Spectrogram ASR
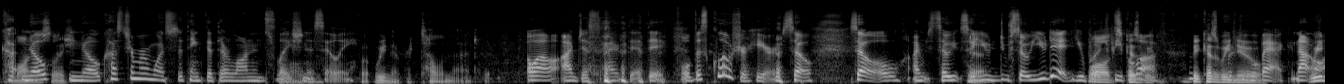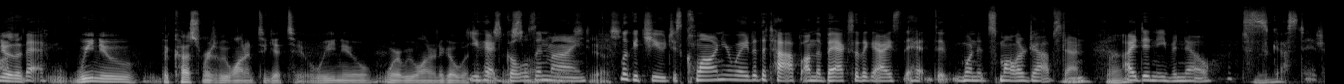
Cu- no installation. no customer wants to think that their lawn installation is silly But we never tell them that. But Well, I'm just I, the, the full disclosure here. So, so I'm so so Yeah. you so you did you pushed people people 'cause we- off because we knew back, not we off, knew that back. we knew the customers we wanted to get to. We knew where we wanted to go with. You had business, goals so, in mind. Yes. Look at you, just clawing your way to the top on the backs of the guys that, had, that wanted smaller jobs done. Mm-hmm. Right. I didn't even know. Mm-hmm. Disgusted.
